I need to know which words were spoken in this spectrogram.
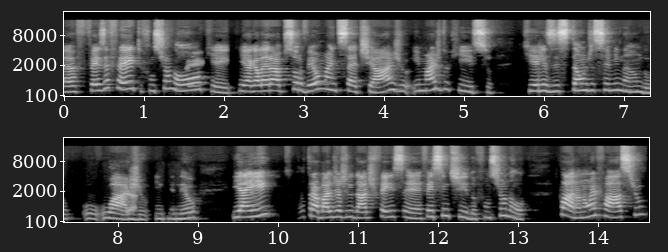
é, fez efeito, funcionou, que, que a galera absorveu o mindset ágil e mais do que isso, que eles estão disseminando o, o ágil, é. entendeu? E aí o trabalho de agilidade fez, é, fez sentido, funcionou. Claro, não é fácil,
